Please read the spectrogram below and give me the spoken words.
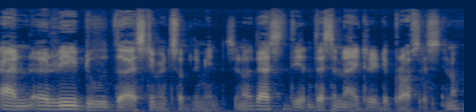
and redo the estimates of the means you know that's the that's an iterative process you know.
